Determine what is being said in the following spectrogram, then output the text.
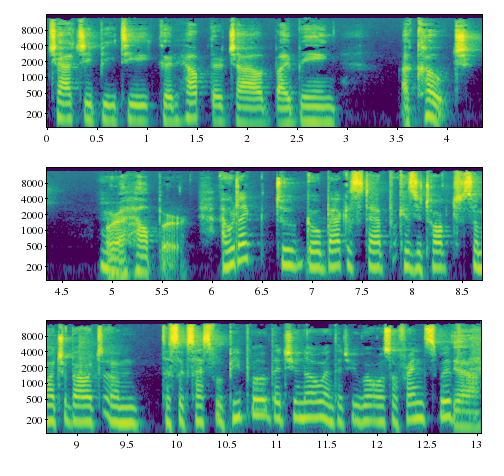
ChatGPT could help their child by being a coach or a mm. helper. I would like to go back a step because you talked so much about um, the successful people that you know and that you were also friends with. Yeah.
